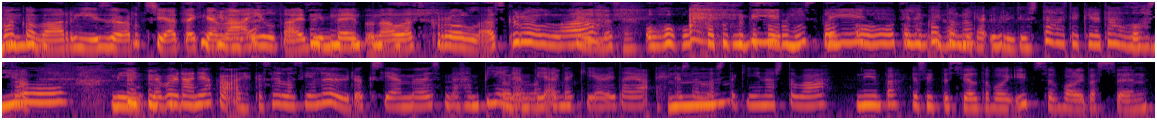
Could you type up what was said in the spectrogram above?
vakavaa researchia tekemään iltaisin peiton alla scrollaa, scrollaa. Kyllä se, oho, katso tätä niin, sormusta. Niin, oh, Sillä katso, mikä yritys tämä tekee tällaista. Joo. Niin, me voidaan jakaa ehkä sellaisia löydöksiä myös vähän pienempiä Todellakin. tekijöitä ja ehkä mm. sellaista kiinnostavaa. Niinpä, ja sitten sieltä voi itse valita sen,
